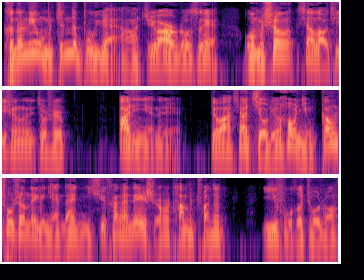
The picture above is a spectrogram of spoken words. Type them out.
可能离我们真的不远啊，只有二十多岁。我们生像老 T 生的就是八几年的人，对吧？像九零后，你们刚出生那个年代，你去看看那时候他们穿的衣服和着装，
